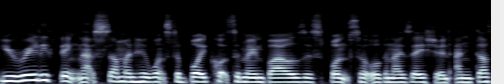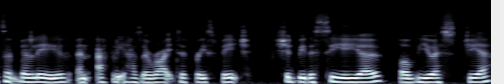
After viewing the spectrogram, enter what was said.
you really think that someone who wants to boycott Simone Biles' sponsor organization and doesn't believe an athlete has a right to free speech should be the CEO of USGF?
